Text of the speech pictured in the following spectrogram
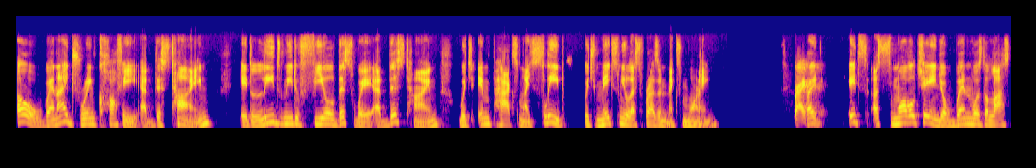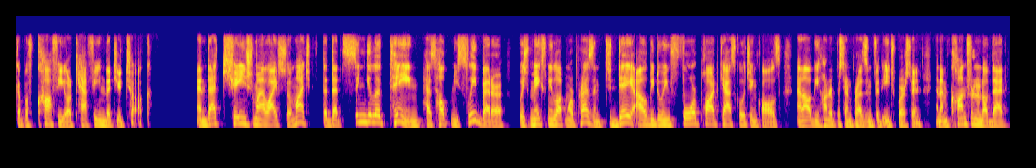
oh, when I drink coffee at this time, it leads me to feel this way at this time, which impacts my sleep, which makes me less present next morning. Right. Right. It's a small change of when was the last cup of coffee or caffeine that you took. And that changed my life so much that that singular thing has helped me sleep better, which makes me a lot more present. Today, I'll be doing four podcast coaching calls and I'll be 100% present with each person. And I'm confident of that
